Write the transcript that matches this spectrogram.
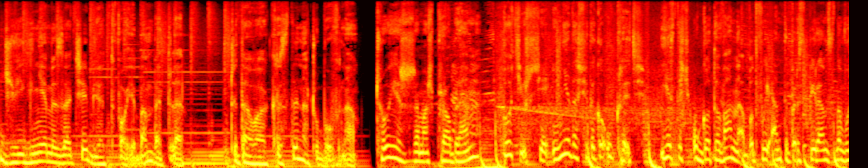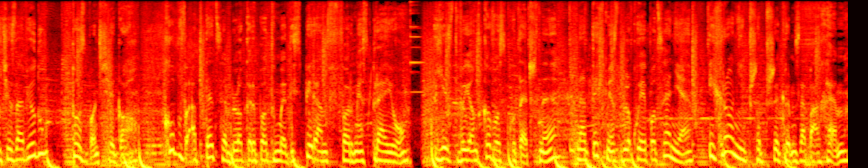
Dźwigniemy za Ciebie Twoje bambetle. Czytała Krystyna Czubówna. Czujesz, że masz problem? Pocisz się i nie da się tego ukryć. Jesteś ugotowana, bo twój antyperspirant znowu cię zawiódł? Pozbądź się go. Kup w aptece bloker potu Medispirant w formie sprayu. Jest wyjątkowo skuteczny, natychmiast blokuje pocenie i chroni przed przykrym zapachem.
